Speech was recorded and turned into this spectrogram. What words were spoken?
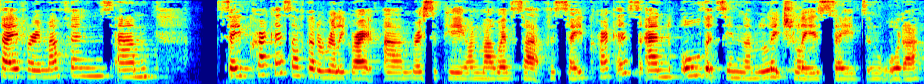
savoury muffins. Um, seed crackers. I've got a really great um, recipe on my website for seed crackers, and all that's in them literally is seeds and water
